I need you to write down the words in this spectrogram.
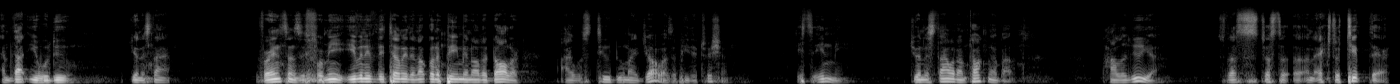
And that you will do. Do you understand? For instance, if for me, even if they tell me they're not going to pay me another dollar, I will still do my job as a pediatrician. It's in me. Do you understand what I'm talking about? Hallelujah. So that's just a, an extra tip there.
